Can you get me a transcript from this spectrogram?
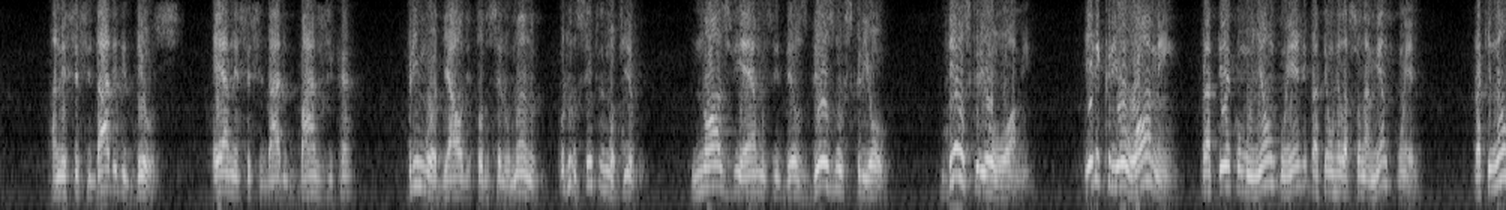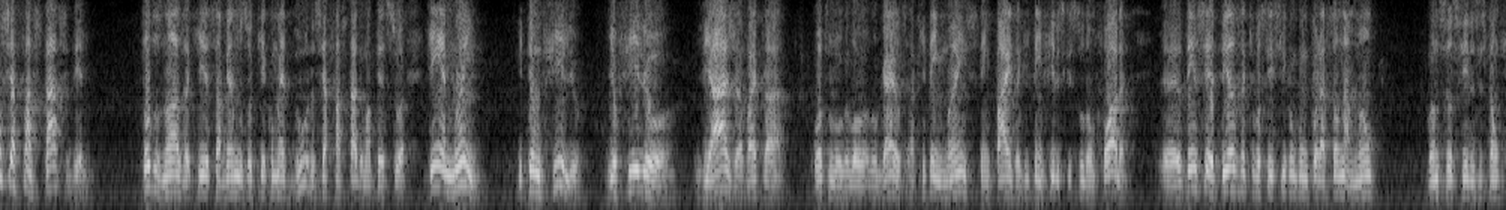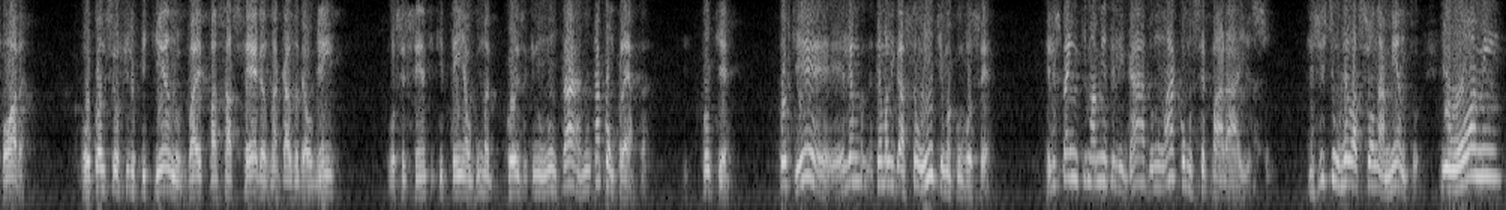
A necessidade de Deus é a necessidade básica, primordial de todo ser humano, por um simples motivo. Nós viemos de Deus, Deus nos criou. Deus criou o homem. Ele criou o homem para ter comunhão com ele, para ter um relacionamento com ele, para que não se afastasse dele. Todos nós aqui sabemos o que como é duro se afastar de uma pessoa. Quem é mãe e tem um filho e o filho viaja, vai para outro lugar, aqui tem mães, tem pais, aqui tem filhos que estudam fora. Eh, eu tenho certeza que vocês ficam com o coração na mão quando seus filhos estão fora, ou quando seu filho pequeno vai passar as férias na casa de alguém, você sente que tem alguma coisa que não está não tá completa. Por quê? Porque ele é tem uma ligação íntima com você. Ele está intimamente ligado, não há como separar isso. Existe um relacionamento. E o homem,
